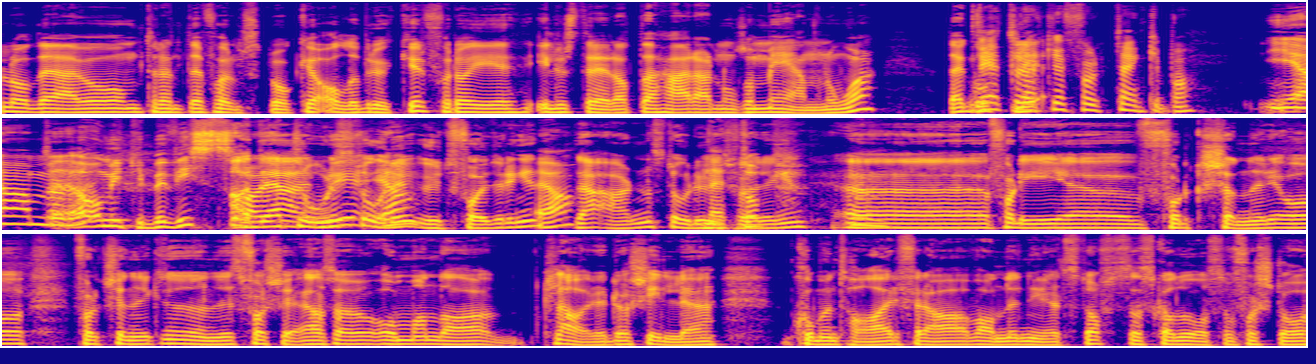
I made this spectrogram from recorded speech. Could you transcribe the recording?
og det er jo omtrent det formspråket alle bruker for å illustrere at det her er noen som mener noe. Det er Det tror jeg ikke folk tenker på. Ja, men Om ikke bevisst, så Ja, det er den store ja. utfordringen. Ja. Det er den store Nettopp. utfordringen. Eh, fordi eh, folk skjønner og folk skjønner ikke nødvendigvis forskjell altså, Om man da klarer å skille kommentar fra vanlig nyhetsstoff, så skal du også forstå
